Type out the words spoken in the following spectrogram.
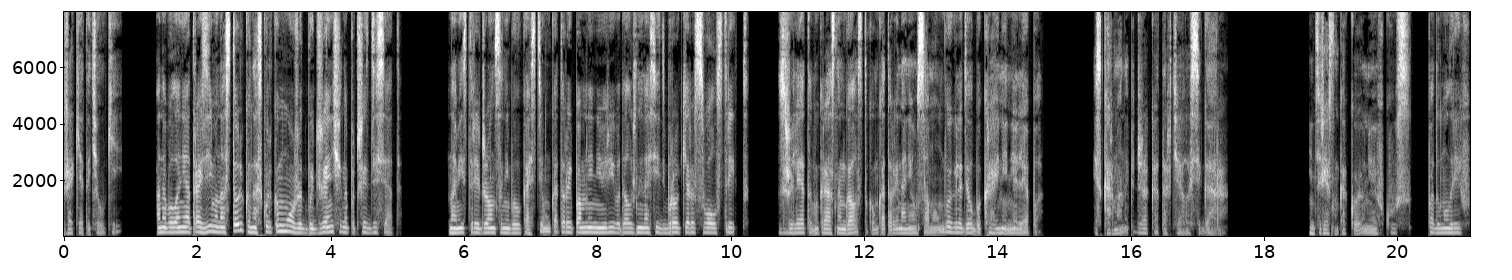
жакет и чулки. Она была неотразима настолько, насколько может быть женщина под 60. На мистере Джонсоне был костюм, который, по мнению Рива, должны носить брокеры с Уолл-стрит, с жилетом и красным галстуком, который на нем самом выглядел бы крайне нелепо. Из кармана пиджака торчала сигара. «Интересно, какой у нее вкус», — подумал Рив.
